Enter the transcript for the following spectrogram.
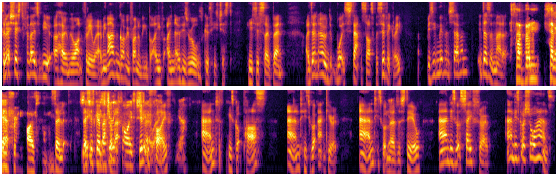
So let's just, for those of you at home who aren't fully aware, I mean, I haven't got him in front of me, but I've, I know his rules because he's just he's just so bent. I don't know what his stats are specifically. Is he movement seven? It doesn't matter. Seven, seven, Yeah. three, five, seven. So So let's just go back to agility that. Five Agility straight away. five, Yeah. and he's got pass, and he's got accurate, and he's got Yeah. nerves of steel, and he's got safe throw, and he's got sure hands.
